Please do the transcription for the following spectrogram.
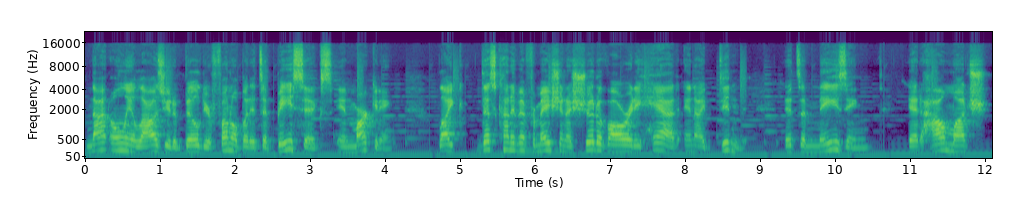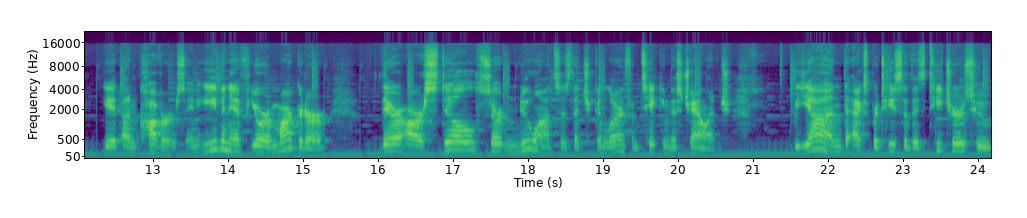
not only allows you to build your funnel, but it's a basics in marketing. Like this kind of information I should have already had and I didn't. It's amazing at how much it uncovers. And even if you're a marketer, there are still certain nuances that you can learn from taking this challenge. Beyond the expertise of these teachers who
